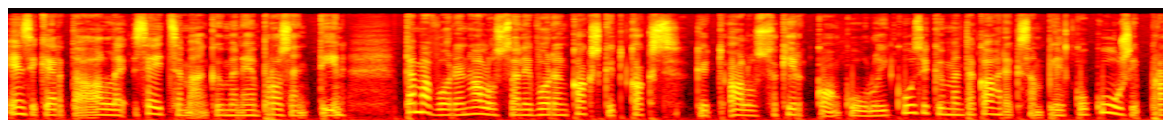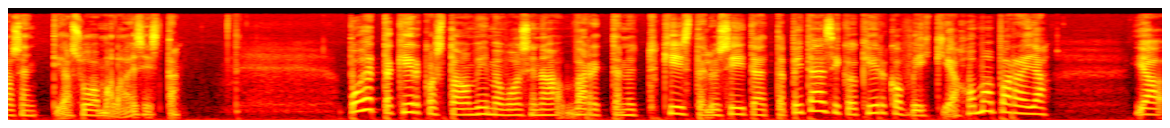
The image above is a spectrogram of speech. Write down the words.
ensi kertaa alle 70 prosenttiin. Tämän vuoden alussa eli vuoden 2020 alussa kirkkoon kuului 68,6 prosenttia suomalaisista. Puhetta kirkosta on viime vuosina värittänyt kiistely siitä, että pitäisikö kirkon vihkiä homopareja ja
